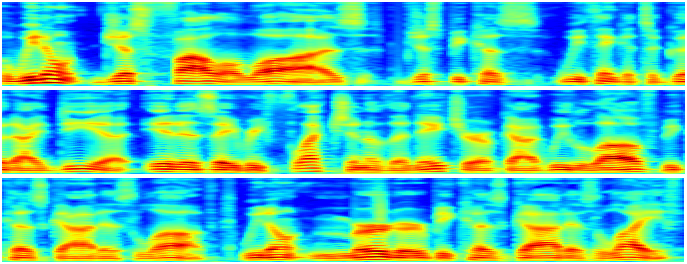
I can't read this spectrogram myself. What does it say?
we don't just follow laws just because we think it's a good idea. It is a reflection of the nature of God. We love because God is love. We don't murder because God is life.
